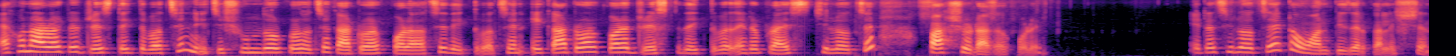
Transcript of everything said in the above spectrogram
এখন আরও একটা ড্রেস দেখতে পাচ্ছেন। নিচে সুন্দর করে হচ্ছে কাটওয়ার্ক করা আছে, দেখতে পাচ্ছেন। এই কাটওয়ার্ক করা ড্রেসটা দেখতে পাচ্ছেন, এটার প্রাইস ছিল হচ্ছে পাঁচশো টাকা করে। এটা ছিল হচ্ছে একটা ওয়ান পিসের কালেকশন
